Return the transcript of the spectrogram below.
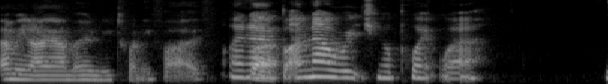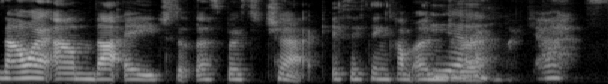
I mean, I am only 25. I know, but- but I'm now reaching a point where Now I am that age that they're supposed to check if they think I'm under Yeah. it. I'm like, yes.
